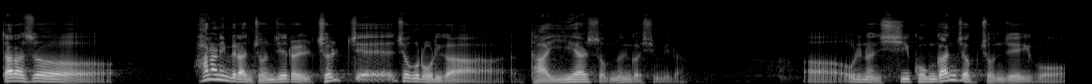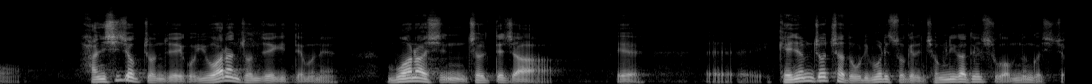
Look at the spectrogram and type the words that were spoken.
따라서 하나님이란 존재를 절제적으로 우리가 다 이해할 수 없는 것입니다. 어, 우리는 시공간적 존재이고 한시적 존재이고 유한한 존재이기 때문에 무한하신 절대자의 개념조차도 우리 머릿속에는 정리가 될 수가 없는 것이죠.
